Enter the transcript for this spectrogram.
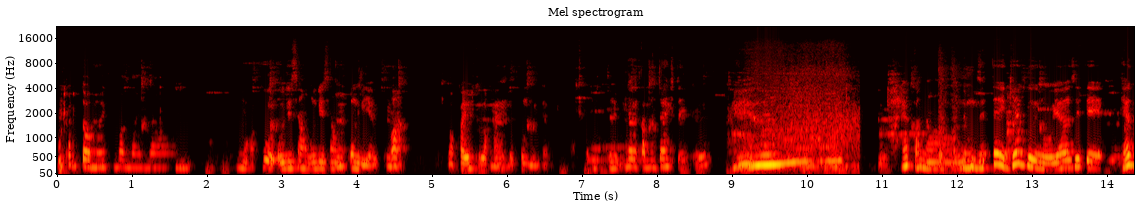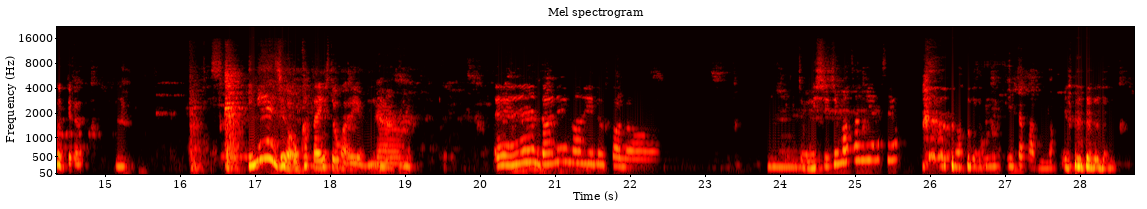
パッと思い浮かばないな。なんかすごいおじさん、おじさんコンビやるとか、若い人、若い人コンビやるとか。誰か見たい人いる？誰かな？でも絶対ギャグをやらせて、ギャグっていうか、うん。イメージがお堅い人がいいよね。うん。えー、誰がいるかな？うん。でも西島さんにやらせようん。言いたかった。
